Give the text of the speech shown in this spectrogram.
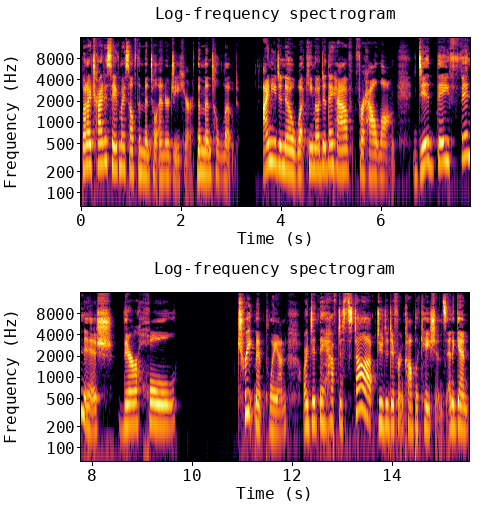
But I try to save myself the mental energy here, the mental load. I need to know what chemo did they have for how long? Did they finish their whole treatment plan or did they have to stop due to different complications? And again,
